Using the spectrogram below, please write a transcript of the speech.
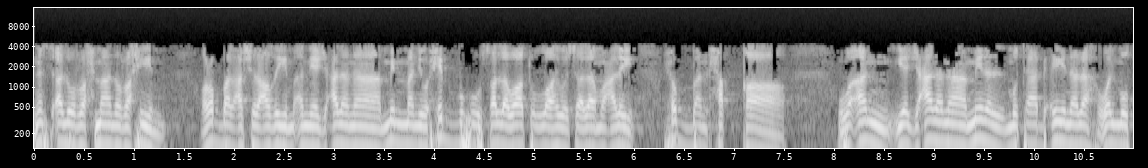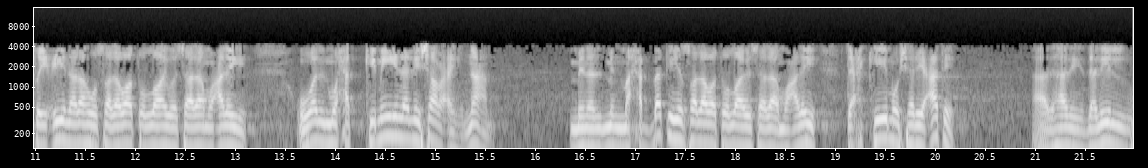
نسأل الرحمن الرحيم رب العرش العظيم أن يجعلنا ممن يحبه صلوات الله وسلامه عليه حبا حقا وأن يجعلنا من المتابعين له والمطيعين له صلوات الله وسلامه عليه والمحكمين لشرعه. نعم. من من محبته صلوات الله وسلامه عليه تحكيم شريعته. هذا هذه دليل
